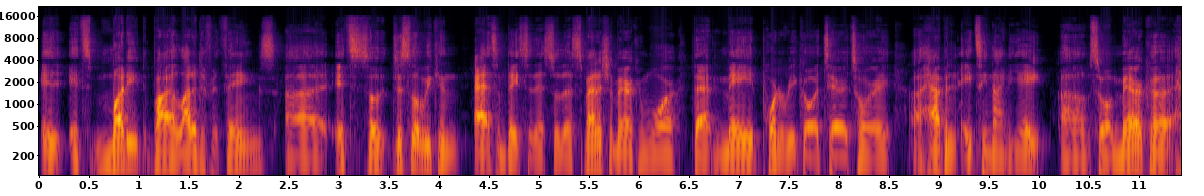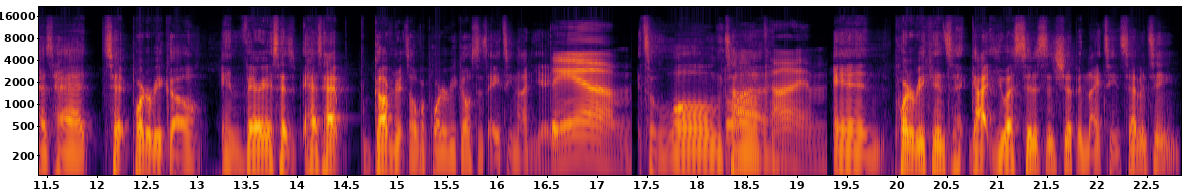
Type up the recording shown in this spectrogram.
it, it's muddied by a lot of different things. Uh, it's so just so that we can add some dates to this. So the Spanish American War that made Puerto Rico a territory uh, happened in 1898. Um, so America has had Puerto Rico in various has has had governance over Puerto Rico since 1898. damn It's a long it's a time long time and Puerto Ricans got U.S. citizenship in 1917.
